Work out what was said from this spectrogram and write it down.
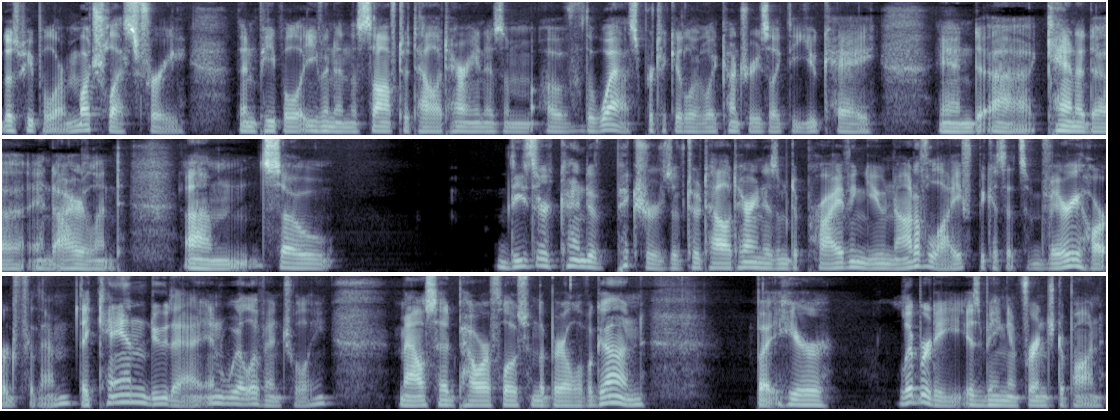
Those people are much less free than people even in the soft totalitarianism of the West, particularly countries like the UK and uh, Canada and Ireland. Um, so these are kind of pictures of totalitarianism depriving you not of life because it's very hard for them. They can do that and will eventually. Mao said power flows from the barrel of a gun, but here liberty is being infringed upon.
